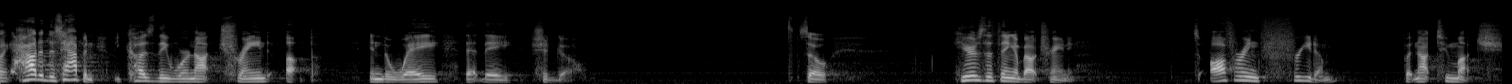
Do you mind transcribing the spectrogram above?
Like, How did this happen? Because they were not trained up in the way that they should go. So here's the thing about training it's offering freedom, but not too much.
